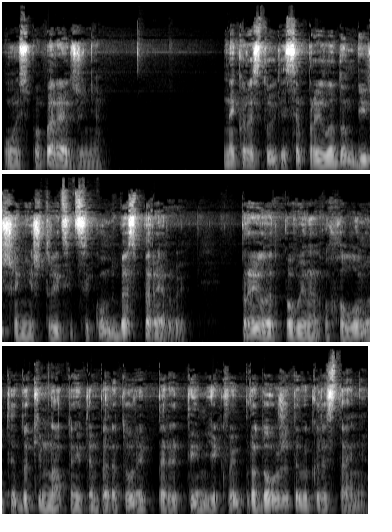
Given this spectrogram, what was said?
Ось попередження. Не користуйтеся приладом більше ніж 30 секунд без перерви. Прилад повинен охолонути до кімнатної температури перед тим, як ви продовжите використання.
